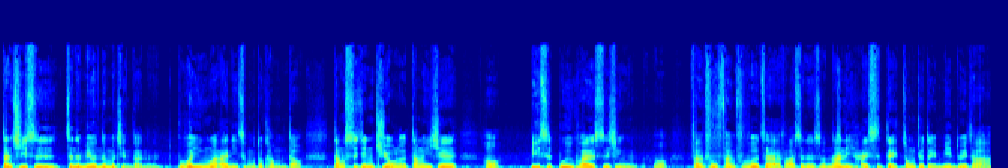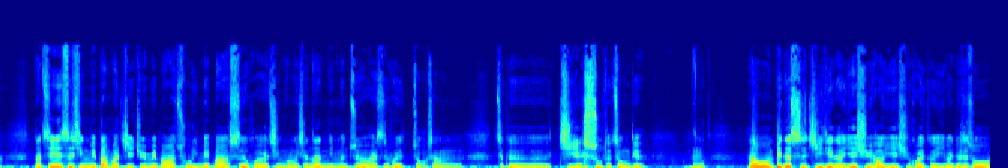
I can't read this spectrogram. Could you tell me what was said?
但其实真的没有那么简单的，不会因为爱你什么都看不到。当时间久了，当一些哦彼此不愉快的事情哦反复反复的在发生的时候，那你还是得终究得面对它。那这件事情没办法解决，没办法处理，没办法释怀的情况下，那你们最后还是会走上这个结束的终点。嗯，然后我们变得实际一点呢，也许好，也许坏，各一半。就是说，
